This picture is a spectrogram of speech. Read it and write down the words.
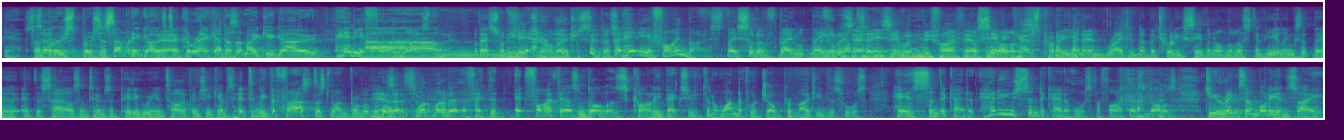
Yeah. So, so, Bruce, Bruce, if somebody goes yeah. to Karaka, does it make you go? How do you find um, those? Though? Um, well, that's what keeps yeah. you all interested, doesn't but it? But how do you find those? They sort of they they if end it was up that easy, it wouldn't be five thousand dollars. Coup's probably you know rated number twenty-seven on the list of yearlings at the at the sales in terms of pedigree and type, and she comes out to be the fastest one probably. Yeah, well, what, what, about the fact that at five thousand dollars, Kylie Bax, who's done a wonderful job promoting this horse, has syndicated. How do you syndicate a horse for five thousand dollars? do you ring somebody and say,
